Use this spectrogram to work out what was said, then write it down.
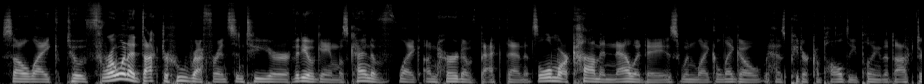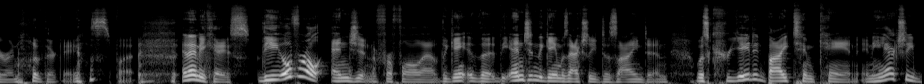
So, like, to throw in a Doctor Who reference into your video game was kind of like unheard of back then. It's a little more common nowadays when, like, Lego has Peter Capaldi playing the Doctor in one of their games. But in any case, the overall engine for Fallout, the game, the, the engine the game was actually designed in, was created by Tim Cain, and he actually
